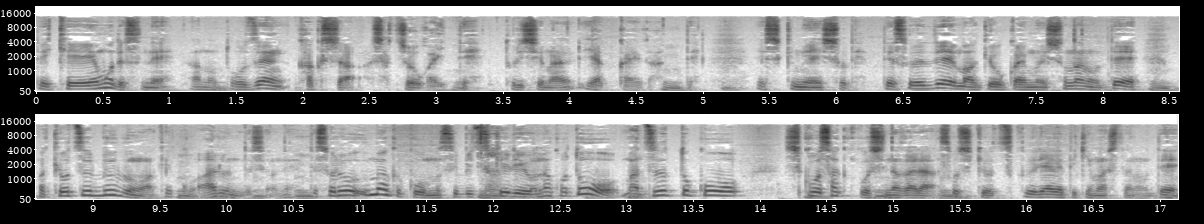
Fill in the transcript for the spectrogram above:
で経営もですねあの当然各社社長がいて、取締役会があって、うん、仕組みは一緒で。でそれでまあ業界も一緒なので、うん、まあ、共通部分は結構あるんですよね、でそれをうまくこう結びつけるようなことを、まあ、ずっとこう試行錯誤しながら組織を作り上げてきましたので、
